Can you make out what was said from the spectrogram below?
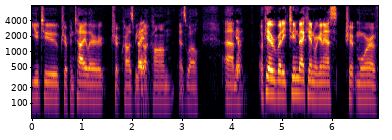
YouTube, Tripp and Tyler, tripcrosby.com as well. Um, Yep. Okay, everybody, tune back in. We're going to ask Tripp more of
